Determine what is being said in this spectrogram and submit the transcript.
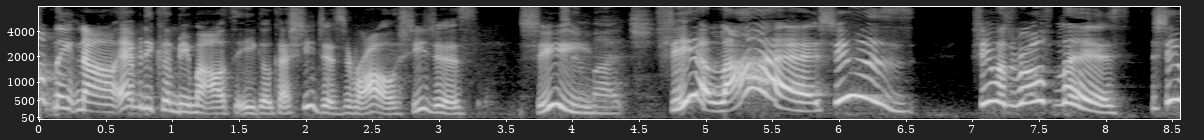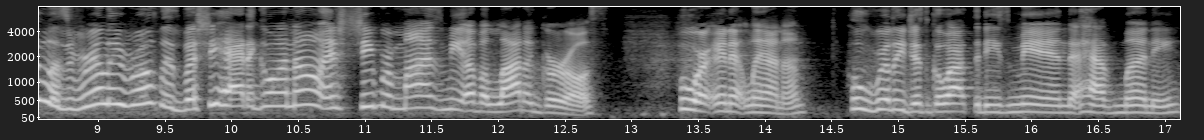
don't think no, Ebony couldn't be my alter ego because she just raw. She just she Too much. she a lot. She was she was ruthless. She was really ruthless, but she had it going on, and she reminds me of a lot of girls who are in Atlanta who really just go after these men that have money,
